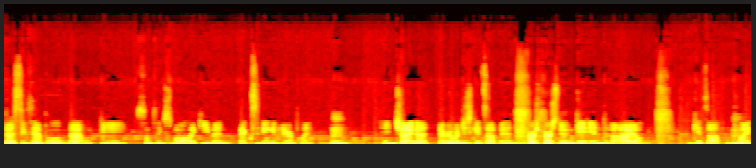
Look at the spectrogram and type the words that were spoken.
best example of that would be something small, like even exiting an airplane. Mm. In China, everyone just gets up, and the first person who can get into the aisle gets off the Mm. plane.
